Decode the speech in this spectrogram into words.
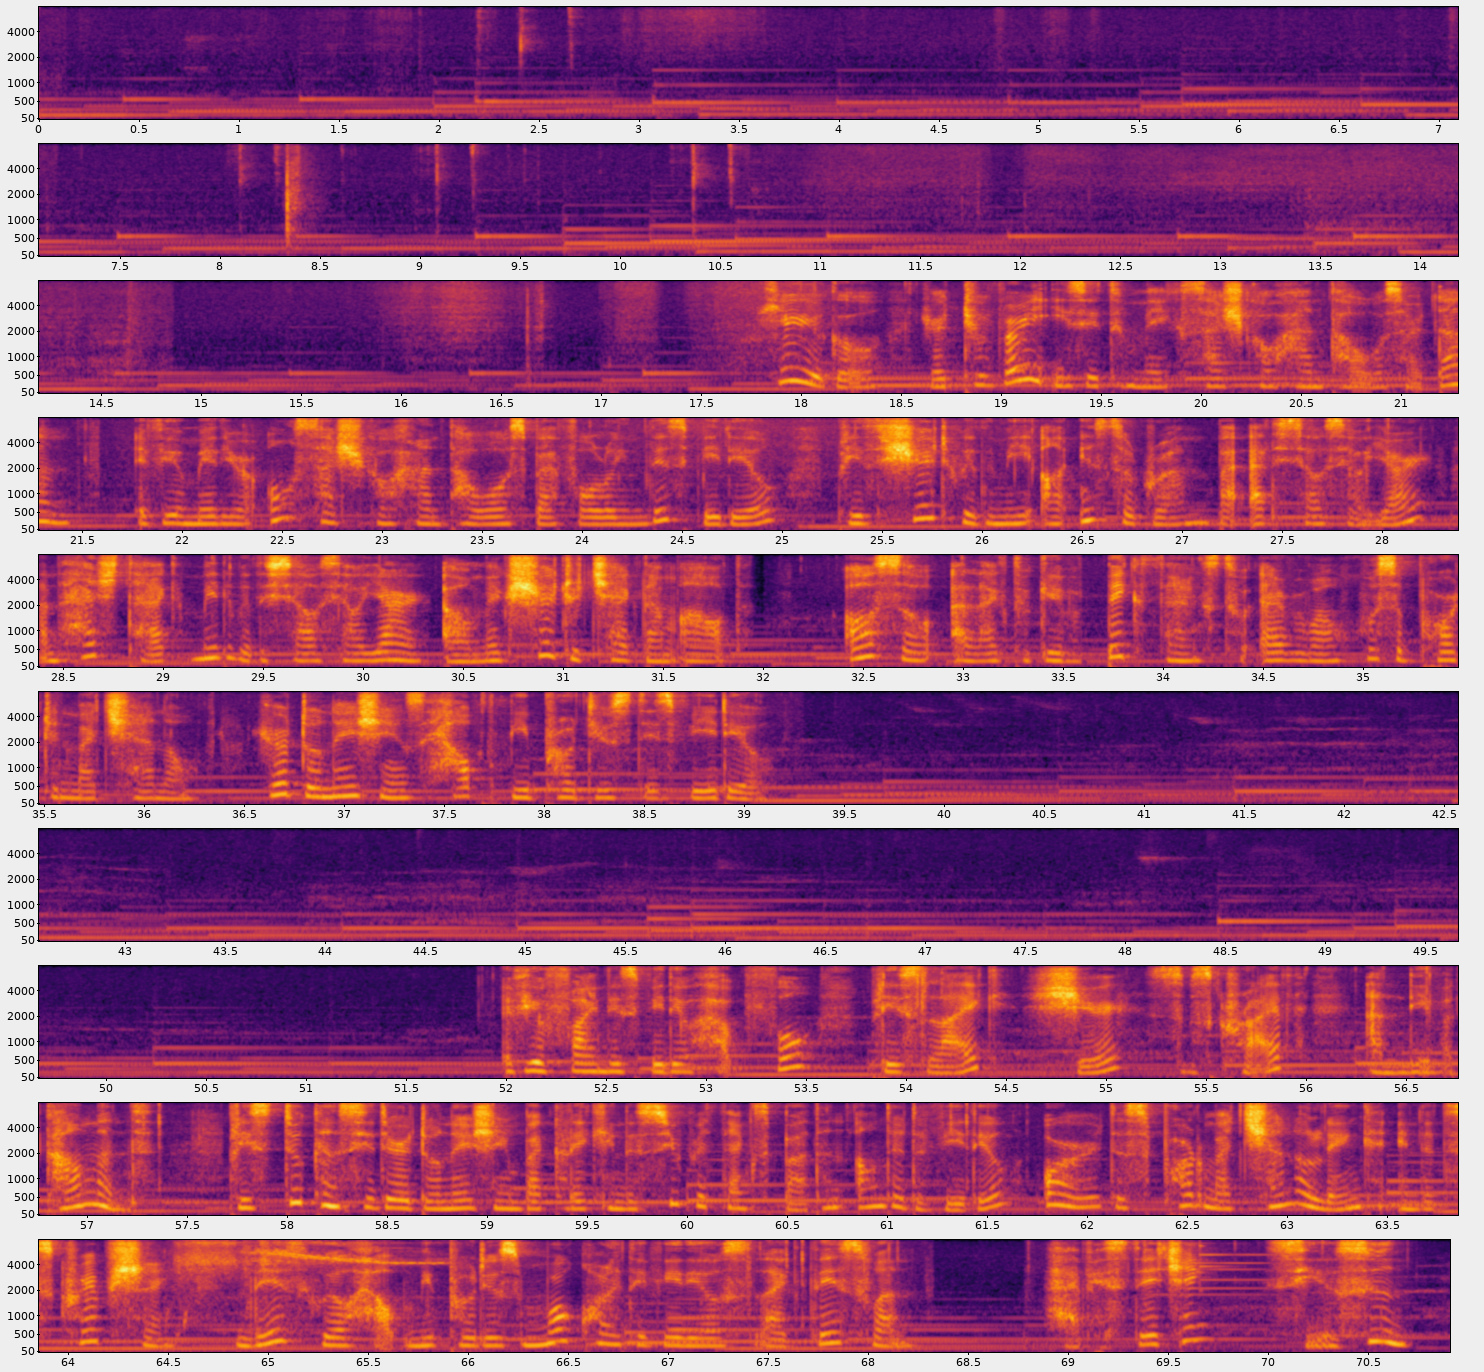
Here you go, your two very easy to make sashiko hand towels are done. If you made your own sashiko hand towels by following this video, please share it with me on Instagram by at xiaoxiaoyarn and hashtag made with xiaoxiaoyarn. I'll make sure to check them out. Also, I'd like to give a big thanks to everyone who supported my channel. Your donations helped me produce this video. If you find this video helpful, please like, share, subscribe, and leave a comment. Please do consider a donation by clicking the super thanks button under the video or the support my channel link in the description. This will help me produce more quality videos like this one. Happy stitching, see you soon!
